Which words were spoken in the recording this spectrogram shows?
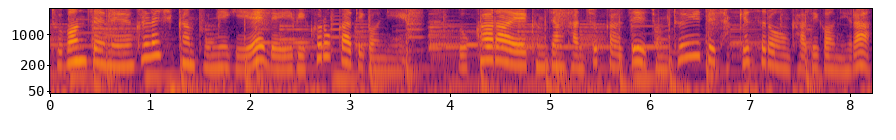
두 번째는 클래식한 분위기의 네이비 크롭 가디건이에요. 노카라의 금장 단추까지 좀 트위드 자켓스러운 가디건이라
